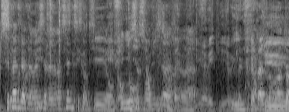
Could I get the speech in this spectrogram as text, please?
c'est pas de la dernière scène, la dernière scène, c'est quand il- on finit sur son visage. Il ne fait pas entendre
